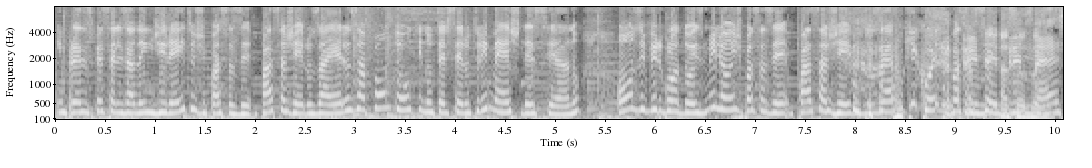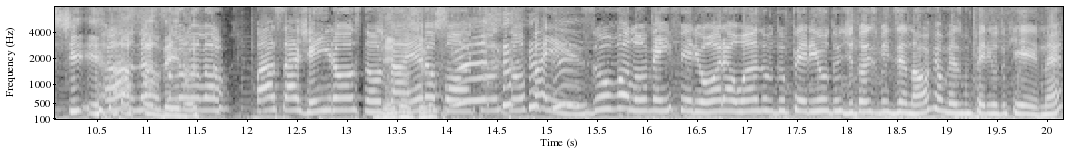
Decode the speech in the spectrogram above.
empresa especializada em direitos de passage- passageiros aéreos, apontou que no terceiro trimestre desse ano, 11,2 milhões de passage- passageiros do. Que coisa, passageiros? Trimestre e Ah, passageiro. não, não, não. Passageiros nos aeroportos do país. O volume é inferior ao ano do período de 2019, é o mesmo período que, né?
